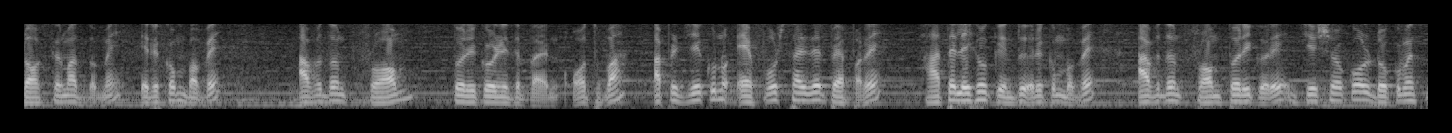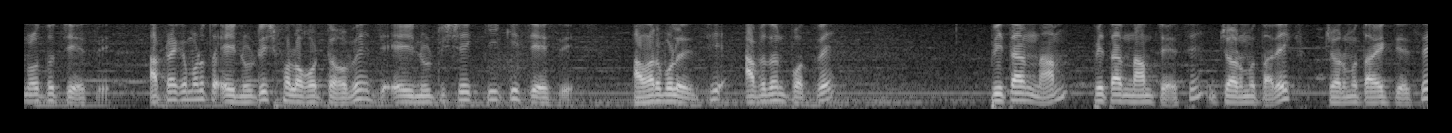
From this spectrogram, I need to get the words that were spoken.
ডক্সের মাধ্যমে এরকমভাবে আবেদন ফর্ম তৈরি করে নিতে পারেন অথবা আপনি যে কোনো এফোর সাইজের পেপারে হাতে লেখেও কিন্তু এরকমভাবে আবেদন ফর্ম তৈরি করে যে সকল ডকুমেন্টস মূলত চেয়েছে, আপনাকে মূলত এই নোটিশ ফলো করতে হবে যে এই নোটিশে কি কি চেয়েছে। আবার বলে দিচ্ছি, আবেদনপত্রে পিতার নাম পিতার নাম চেয়েছে, জন্ম তারিখ জন্ম তারিখ চেয়েছে,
